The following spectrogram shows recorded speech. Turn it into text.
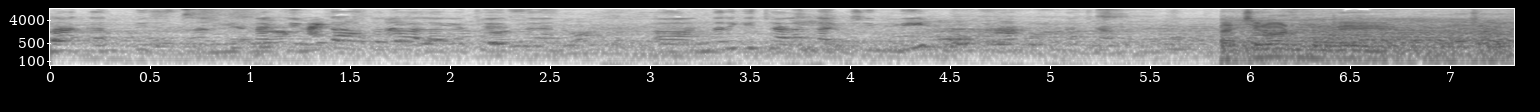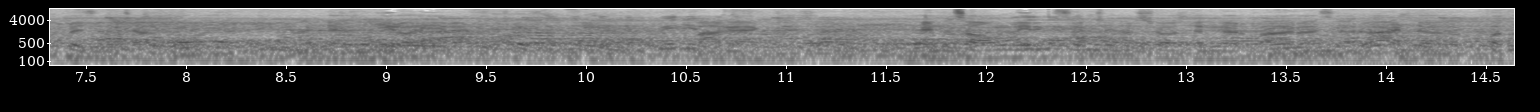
నాకు అనిపిస్తుంది. నాకు ఎంత అవుతుందో అలాగా చేశాను. అందరికీ చాలా నచ్చింది. నాకు కూడా చాలా నచ్చిన వాడు మూవీ చాలా చాలా అంటే హీరో హీరోయిన్ బాగా యాక్ట్ అండ్ సాంగ్ లిరిక్స్ వచ్చి హర్షవర్ధన్ గారు బాగా రాశారు అండ్ కొత్త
